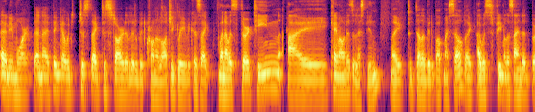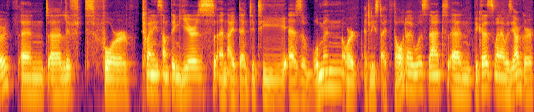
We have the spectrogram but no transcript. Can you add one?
anymore. And I think I would just like to start a little bit chronologically because, like, when I was 13, I came out as a lesbian. Like, to tell a bit about myself, like, I was female assigned at birth and uh, lived for 20 something years an identity as a woman, or at least I thought I was that. And because when I was younger,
